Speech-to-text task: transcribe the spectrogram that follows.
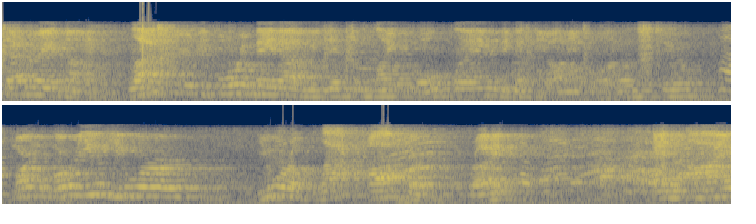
Saturday at 9. Last year, before we made out, we did some light role playing because the audience wanted us to. Martin, what were you? You were you were a black author, right? And I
